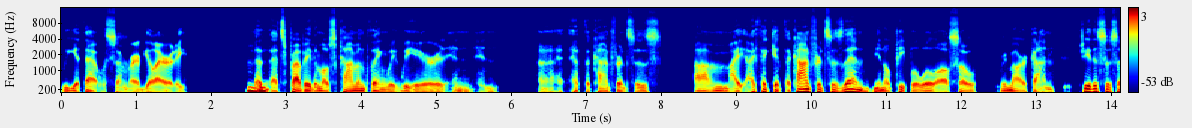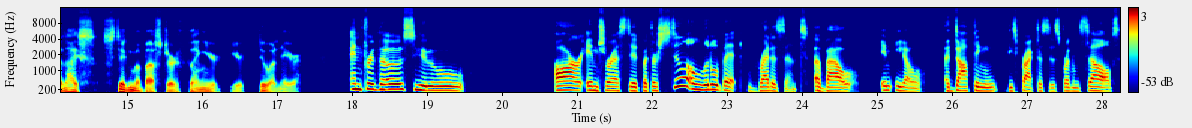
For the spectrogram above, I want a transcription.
we get that with some regularity. That, that's probably the most common thing we, we hear in in uh, at the conferences. Um, I, I think at the conferences then you know people will also remark on gee this is a nice stigma buster thing you're you're doing here. And for those who are interested, but they're still a little bit reticent about, in, you know, adopting these practices for themselves,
